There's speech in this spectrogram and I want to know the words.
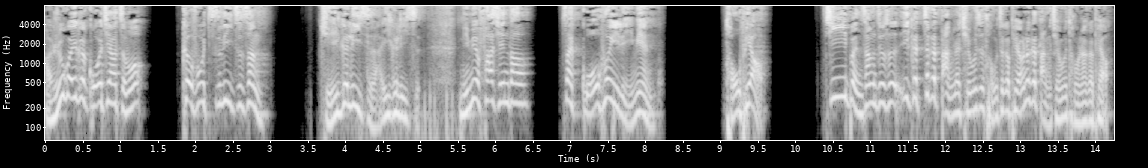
啊，如果一个国家怎么克服资历之障？举一个例子啊，一个例子，你没有发现到，在国会里面投票，基本上就是一个这个党的全部是投这个票，那个党全部投那个票。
